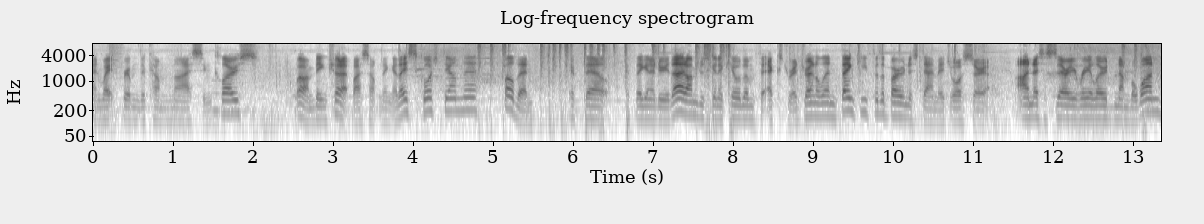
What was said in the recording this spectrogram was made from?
and wait for him to come nice and close. Well, I'm being shot at by something. Are they scorched down there? Well then, if they're if they're gonna do that, I'm just gonna kill them for extra adrenaline. Thank you for the bonus damage. Also, unnecessary reload number one.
